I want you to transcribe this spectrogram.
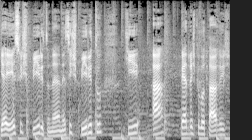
E é esse o espírito, né? Nesse espírito que a Pedras Pilotáveis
